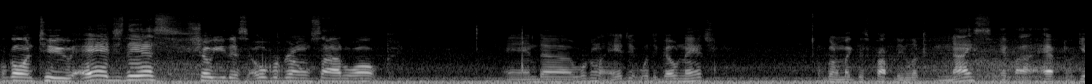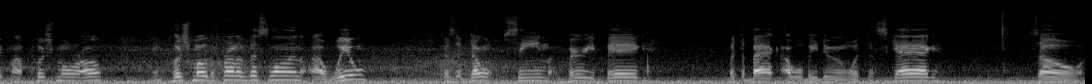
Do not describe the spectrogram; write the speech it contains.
We're going to edge this, show you this overgrown sidewalk, and uh, we're going to edge it with the golden edge. We're going to make this property look nice. If I have to get my push mower off and push mow the front of this lawn, I will, because it don't seem very big but the back I will be doing with the Skag. So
